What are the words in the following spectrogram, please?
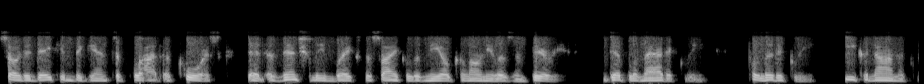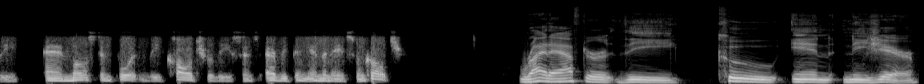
so that they can begin to plot a course that eventually breaks the cycle of neocolonialism, period, diplomatically, politically, economically, and most importantly, culturally, since everything emanates from culture. Right after the coup in Niger,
